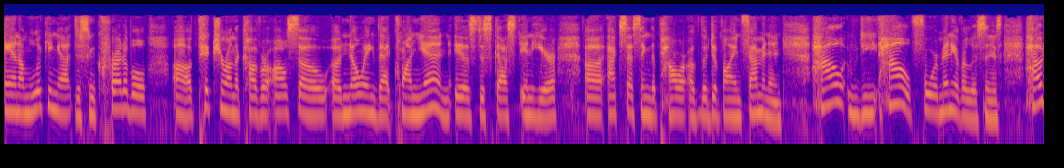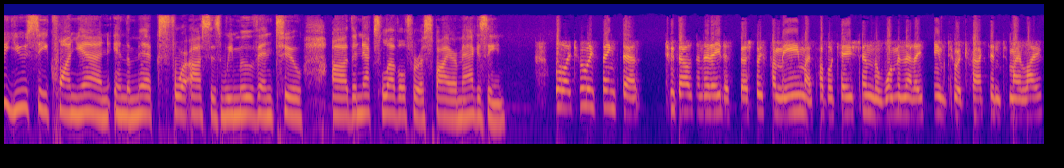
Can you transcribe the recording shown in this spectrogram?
and I'm looking at this incredible uh, picture on the cover. Also, uh, knowing that Kuan Yin is discussed in here uh, accessing the power of the divine feminine. How do you, how for many of our listeners, how do you see Kuan Yin in the mix for us as we move into uh, the next level for Aspire magazine? Well, I truly think that 2008, especially for me, my publication, the woman that I seem to attract into my life,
